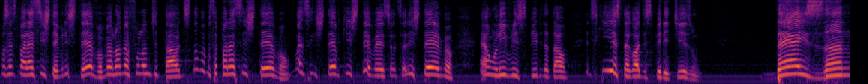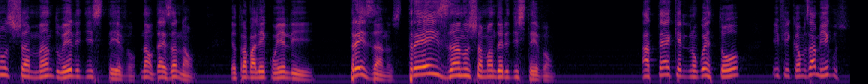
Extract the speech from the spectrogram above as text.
Vocês parecem Estevão. Estevão, meu nome é fulano de tal. Eu disse, não, mas você parece Estevão. Mas Estevão, que Estevão é esse? Eu disse, é um livro espírita tal. Ele disse, que esse negócio de espiritismo? Dez anos chamando ele de Estevão. Não, dez anos não. Eu trabalhei com ele três anos. Três anos chamando ele de Estevão. Até que ele não aguentou e ficamos amigos.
